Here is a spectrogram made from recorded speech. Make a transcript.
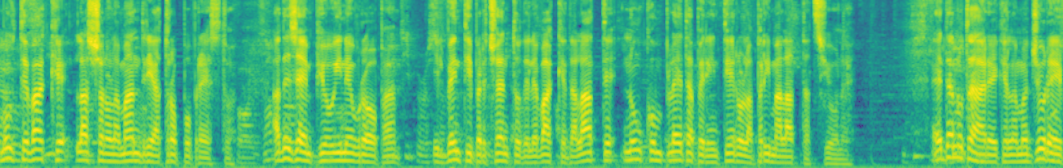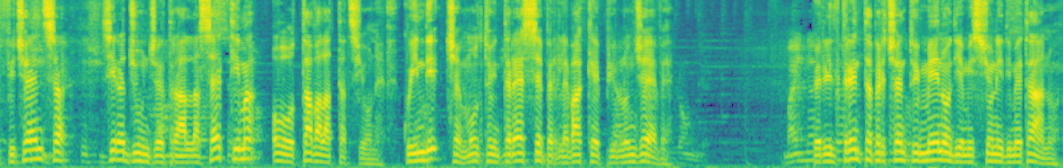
Molte vacche lasciano la mandria troppo presto. Ad esempio, in Europa, il 20% delle vacche da latte non completa per intero la prima lattazione. È da notare che la maggiore efficienza si raggiunge tra la settima o ottava lattazione, quindi c'è molto interesse per le vacche più longeve, per il 30% in meno di emissioni di metano,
